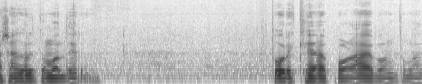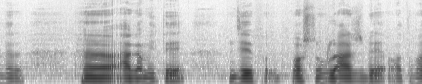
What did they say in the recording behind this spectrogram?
আশা করি তোমাদের পরীক্ষা পড়া এবং তোমাদের হ্যাঁ, আগামীতে যে প্রশ্নগুলো আসবে অথবা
